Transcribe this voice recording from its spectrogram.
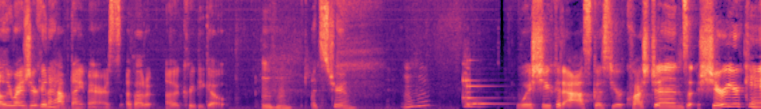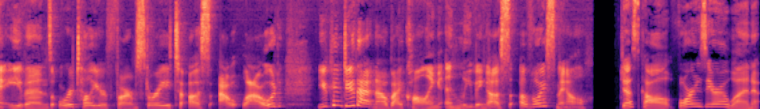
Otherwise, you're gonna have nightmares about a, a creepy goat. Mm-hmm. It's true Mm-hmm. Wish you could ask us your questions, share your can't evens, or tell your farm story to us out loud. You can do that now by calling and leaving us a voicemail. Just call 401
